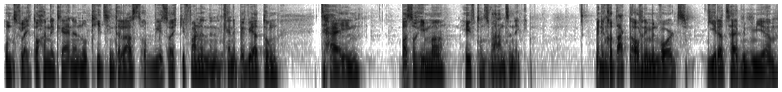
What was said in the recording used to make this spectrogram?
uns vielleicht auch eine kleine Notiz hinterlasst, ob wie es euch gefallen hat, eine kleine Bewertung, teilen, was auch immer, hilft uns wahnsinnig. Wenn ihr Kontakt aufnehmen wollt, jederzeit mit mir,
